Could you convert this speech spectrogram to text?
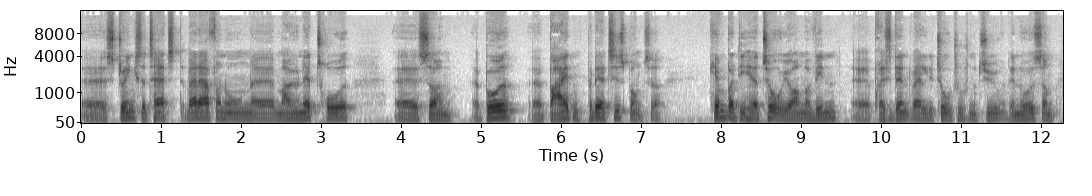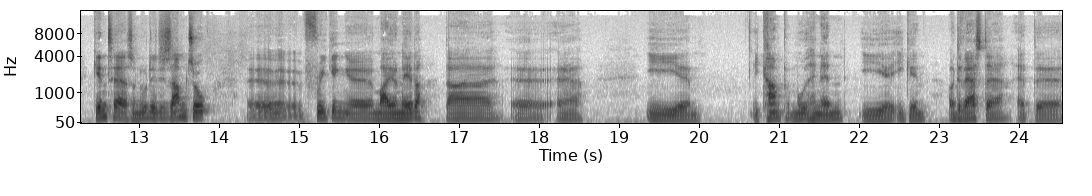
øh, strings attached, hvad det er for nogle øh, marionettråde, øh, som øh, både øh, Biden på det her tidspunkt, så kæmper de her to jo om at vinde øh, præsidentvalget i 2020. Det er noget, som gentager sig nu. Det er de samme to øh, freaking øh, marionetter, der øh, er i, øh, i kamp mod hinanden i, øh, igen. Og det værste er, at øh,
